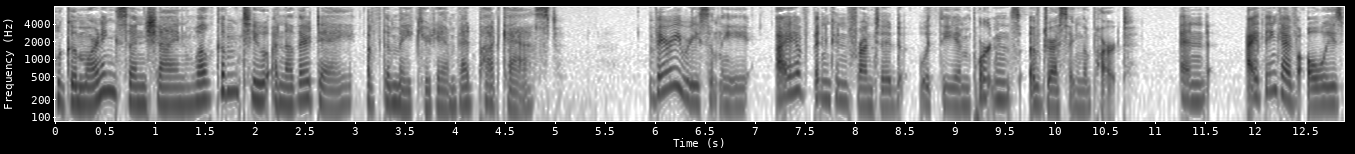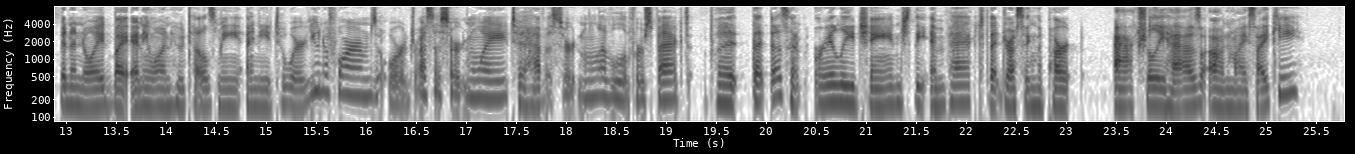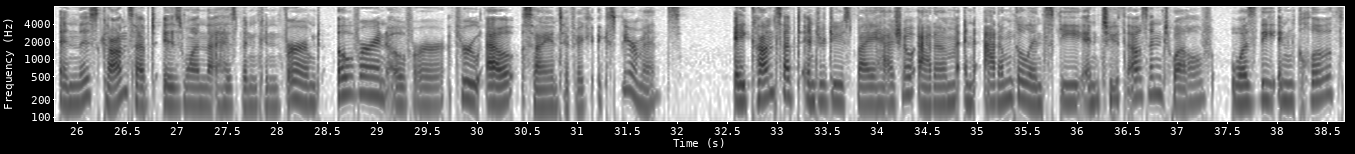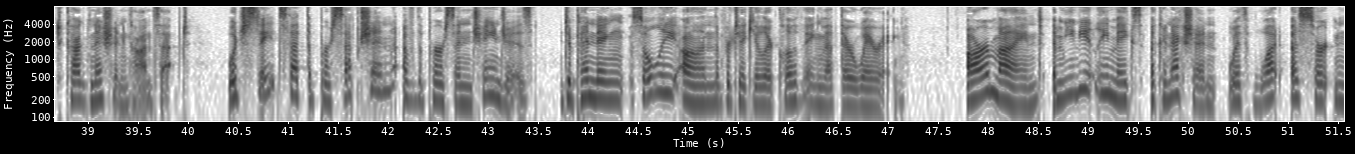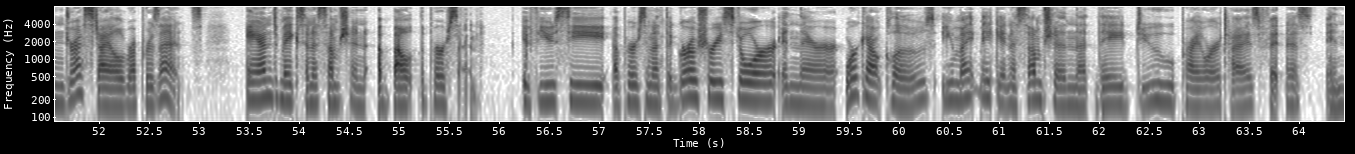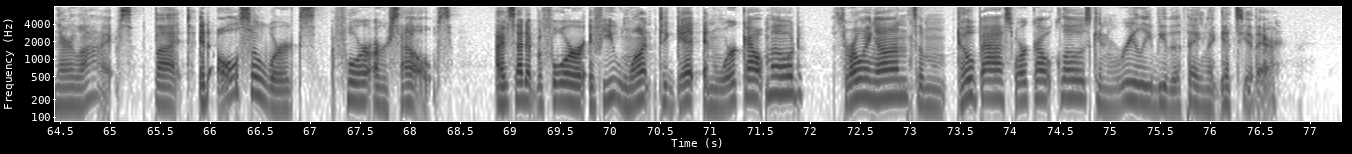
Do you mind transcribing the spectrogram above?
Well, good morning, sunshine. Welcome to another day of the Make Your Damn Bed podcast. Very recently, I have been confronted with the importance of dressing the part. And I think I've always been annoyed by anyone who tells me I need to wear uniforms or dress a certain way to have a certain level of respect, but that doesn't really change the impact that dressing the part actually has on my psyche. And this concept is one that has been confirmed over and over throughout scientific experiments. A concept introduced by Hajo Adam and Adam Galinsky in 2012 was the enclothed cognition concept, which states that the perception of the person changes depending solely on the particular clothing that they're wearing. Our mind immediately makes a connection with what a certain dress style represents and makes an assumption about the person. If you see a person at the grocery store in their workout clothes, you might make an assumption that they do prioritize fitness in their lives. But it also works for ourselves. I've said it before if you want to get in workout mode, throwing on some dope ass workout clothes can really be the thing that gets you there.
